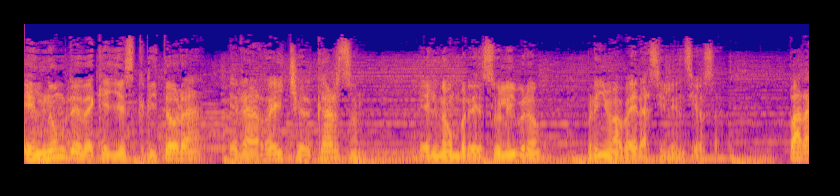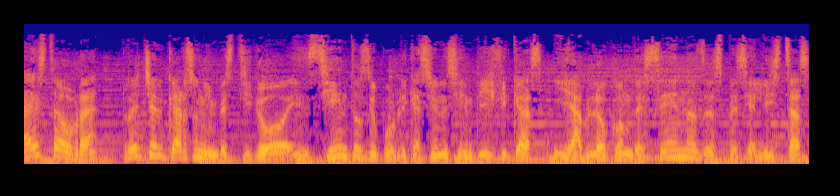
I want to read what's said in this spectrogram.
El nombre de aquella escritora era Rachel Carson. El nombre de su libro, Primavera Silenciosa. Para esta obra, Rachel Carson investigó en cientos de publicaciones científicas y habló con decenas de especialistas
